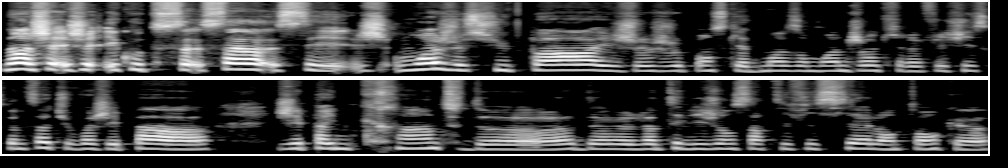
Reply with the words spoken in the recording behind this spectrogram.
Non, écoute, ça, c'est moi je suis pas et je, pense qu'il y a de moins en moins de gens qui réfléchissent comme ça. Tu vois, j'ai pas j'ai pas une crainte de, de l'intelligence artificielle en tant que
